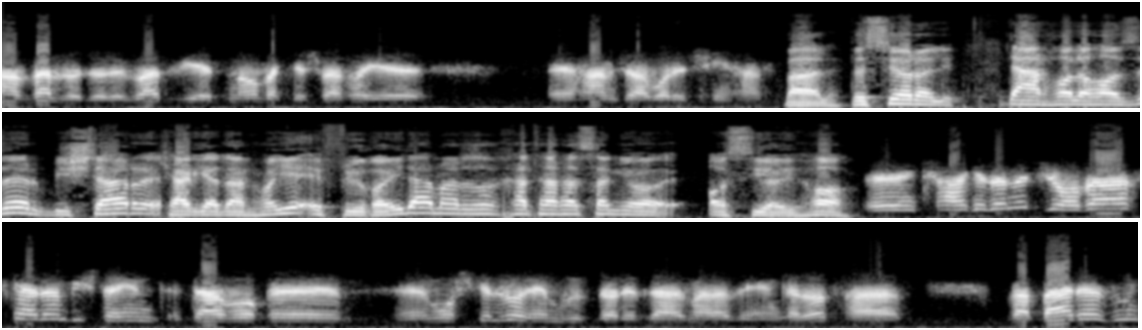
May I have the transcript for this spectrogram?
اول رو داره. بعد ویتنام و کشورهای همجوار چین هست. بله بسیار عالی. در حال حاضر بیشتر کرگدن های افریقایی در معرض خطر هستن یا آسیایی ها کرگدن جابه هست کردن بیشترین در واقع مشکل رو امروز داره در معرض انقراض هست. و بعد از اون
